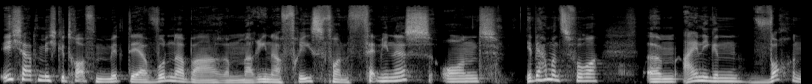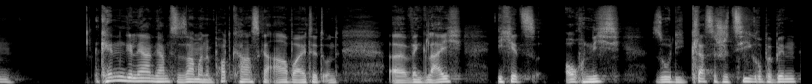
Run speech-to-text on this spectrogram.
Ich habe mich getroffen mit der wunderbaren Marina Fries von Femines und ja, wir haben uns vor ähm, einigen Wochen kennengelernt, wir haben zusammen an einem Podcast gearbeitet und äh, wenngleich ich jetzt auch nicht so die klassische Zielgruppe bin,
